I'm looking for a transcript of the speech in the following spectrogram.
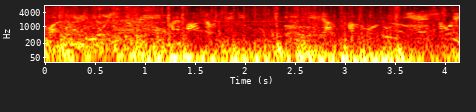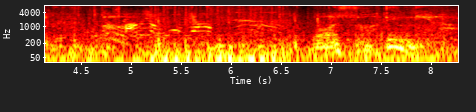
快来我一个命！快防守据点，别让他落入敌人手里。防守目标。我锁定你了。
